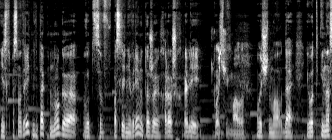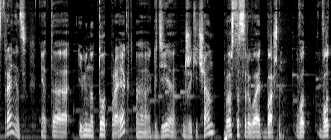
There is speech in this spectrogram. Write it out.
если посмотреть, не так много вот в последнее время тоже хороших ролей. Очень мало. очень мало, да. И вот «Иностранец» — это именно тот проект, а, где Джеки Чан просто срывает башню. Вот, вот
